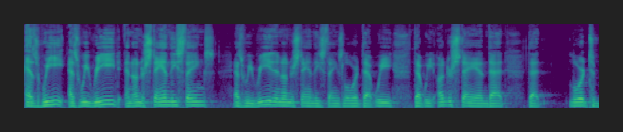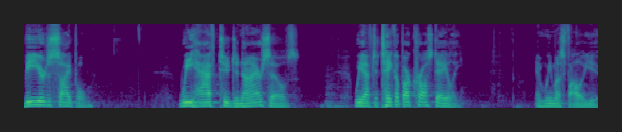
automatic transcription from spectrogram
as we as we read and understand these things, as we read and understand these things, Lord, that we that we understand that that Lord, to be your disciple, we have to deny ourselves. We have to take up our cross daily, and we must follow you.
